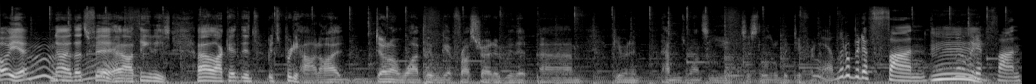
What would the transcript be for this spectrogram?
Oh yeah, no, that's fair. I think it is. Uh, like it, it's, it's pretty hard. I don't know why people get frustrated with it, um, given it happens once a year. It's just a little bit different. Yeah, a little bit of fun. A little bit of fun.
